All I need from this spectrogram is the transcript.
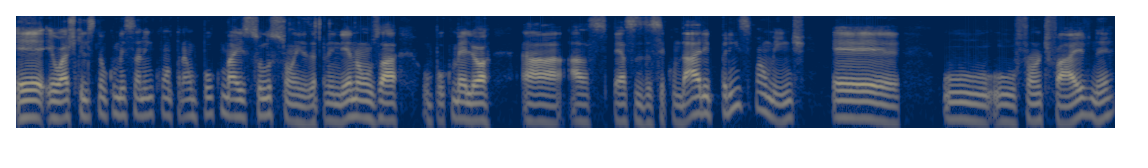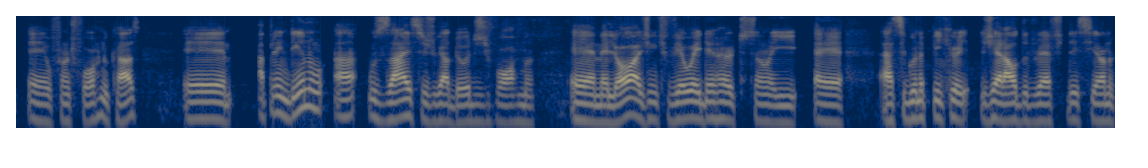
é, eu acho que eles estão começando a encontrar um pouco mais soluções, aprendendo a usar um pouco melhor a, as peças da secundária e principalmente é, o, o Front Five, né? É, o Front Four, no caso, é, aprendendo a usar esses jogadores de forma é, melhor. A gente vê o Aiden Hutchinson aí, é, a segunda pick geral do draft desse ano,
